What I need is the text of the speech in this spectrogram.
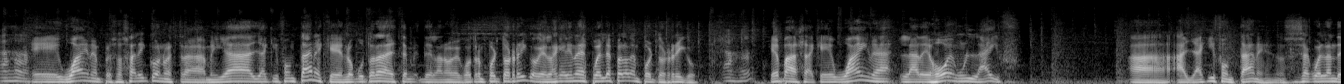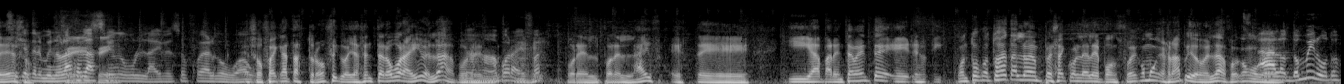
Ajá. eh, Guayna empezó a salir con nuestra amiga Jackie Fontanes, que es locutora de, este- de la 94 en Puerto Rico, que es la que viene después del pelo en Puerto Rico. Ajá. ¿Qué pasa? Que Guayna la dejó en un live a, a Jackie Fontanes. No sé si se acuerdan de Sí, eso. que terminó la Sí, relación sí. en un live. Eso fue algo guau. Eso fue catastrófico. Ella se enteró por ahí, ¿verdad? Por Ajá, el, por ahí fue. Por el, por el live. Este. Y aparentemente, eh, eh, ¿cuánto, ¿cuánto se tardó en empezar con Lele Pons? Fue como que rápido, ¿verdad? Fue como que. A los dos minutos.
